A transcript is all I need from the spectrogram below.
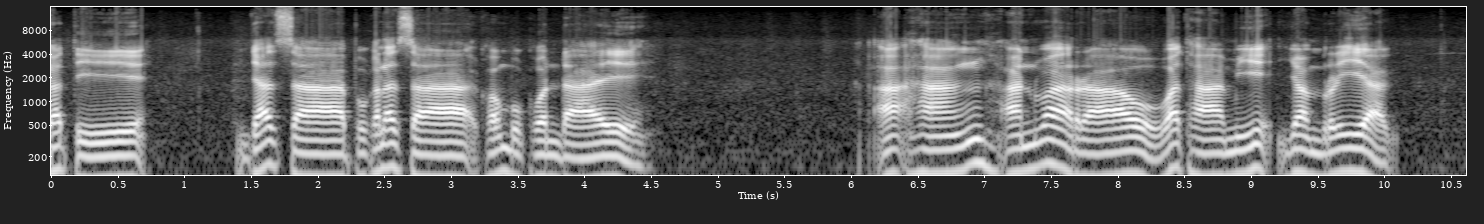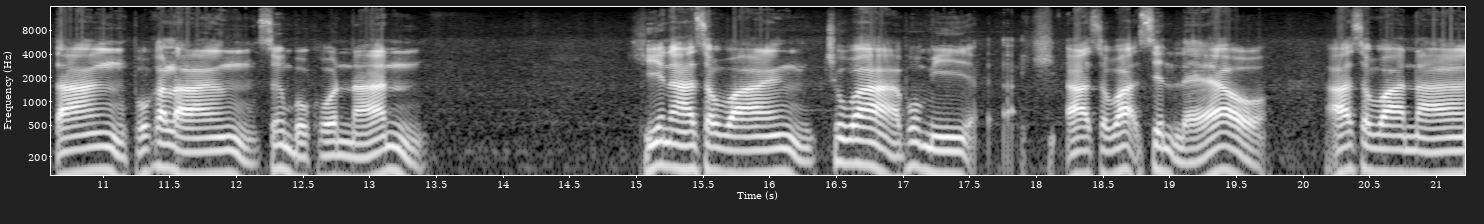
คติ ยัสสาปุคลสสะของบุคคลใด อะหังอันว่าเราวัามิย่อมเรียก ตังปุคลัง ซึ่งบุคคลนั้นขีนาสวังชื่อว่าผู้มีอาสวะสิ้นแล้ว อาสวานัง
